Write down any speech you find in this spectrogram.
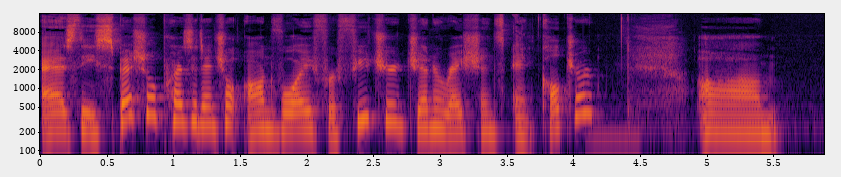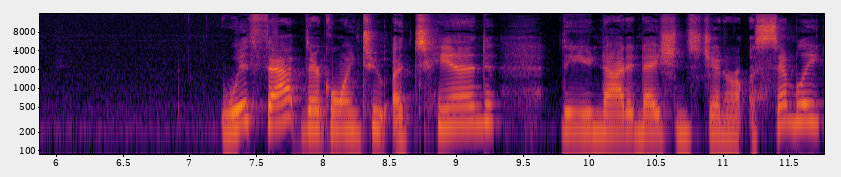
as the special presidential envoy for future generations and culture. Um, with that, they're going to attend the United Nations General Assembly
